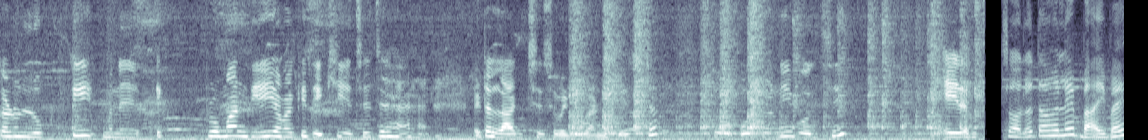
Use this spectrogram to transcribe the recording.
কারণ লোকটি মানে প্রমাণ দিয়েই আমাকে দেখিয়েছে যে হ্যাঁ হ্যাঁ এটা লাগছে সোয়েটি ওয়ান তো ওই জন্যই বলছি। এই চলো তাহলে বাই বাই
